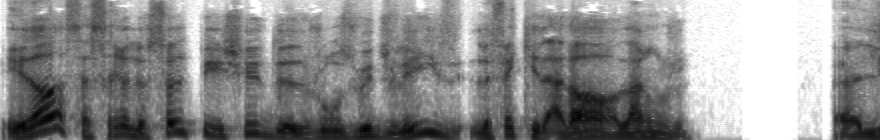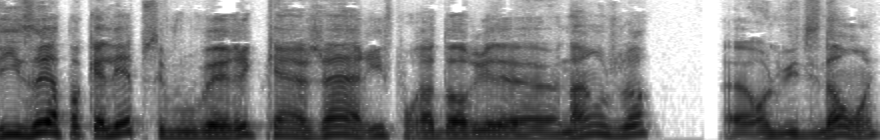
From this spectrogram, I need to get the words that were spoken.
Et là, ça serait le seul péché de Josué du livre, le fait qu'il adore l'ange. Euh, lisez Apocalypse et vous verrez que quand Jean arrive pour adorer euh, un ange, là, on lui dit non, hein,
